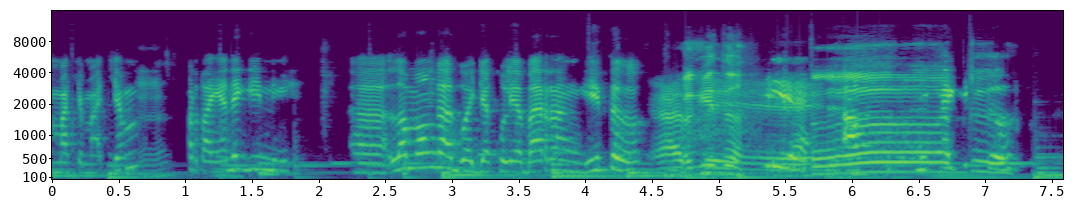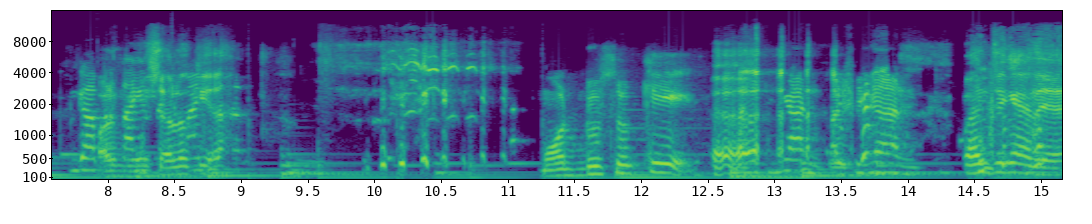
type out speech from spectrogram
macem-macem. Hmm. Pertanyaannya gini, eh, lo mau nggak gue ajak kuliah bareng gitu? Asik. Begitu. Iya. Nikah gitu. Nggak pertanyaan bisa Ki ah. Modus Ki. Pancingan, pancingan. Pancingan ya.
